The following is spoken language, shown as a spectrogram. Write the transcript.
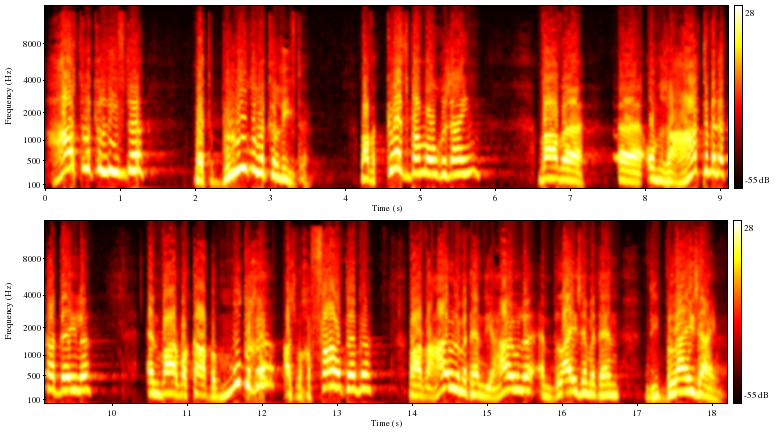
hartelijke liefde met broederlijke liefde. Waar we kwetsbaar mogen zijn, waar we uh, onze harten met elkaar delen en waar we elkaar bemoedigen als we gefaald hebben, waar we huilen met hen die huilen en blij zijn met hen die blij zijn.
